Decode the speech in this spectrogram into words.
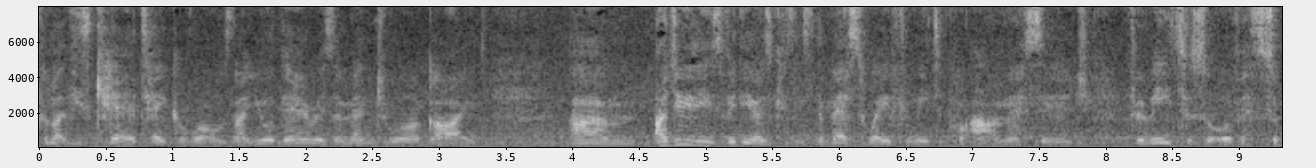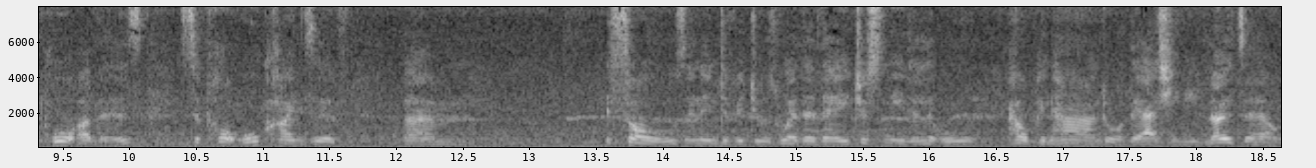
for like these caretaker roles, like you're there as a mentor or a guide um, I do these videos because it's the best way for me to put out a message, for me to sort of support others, support all kinds of um, souls and individuals, whether they just need a little helping hand or they actually need loads of help.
